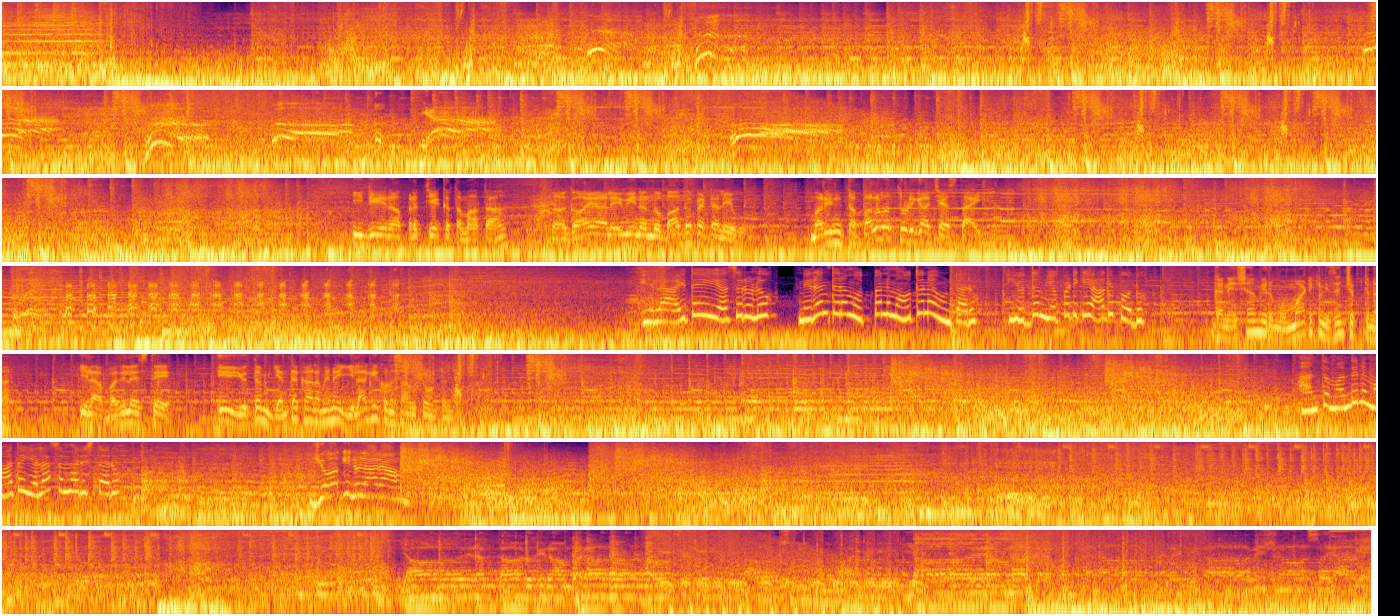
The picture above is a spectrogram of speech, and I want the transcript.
ఇదే నా ప్రత్యేకత మాత. నా గాయాలేవి నన్ను బాధ పెట్టలేవు మరింత బలవంతుడిగా చేస్తాయి. ఇలా అయితే ఈ అసురులు నిరంతరం ఉత్పన్నం అవుతూనే ఉంటారు. యుద్ధం ఎప్పటికీ ఆగిపోదు. గణేష మీరు ముమ్మాటికి నిజం చెప్తున్నారు. ఇలా వదిలేస్తే ఈ యుద్ధం ఎంతకాలమైనా ఇలాగే కొనసాగుతూ ఉంటుంది. అంతమందిని మాత ఎలా సంహరిస్తారు? యోగినులారా రుధిరాంబరా విష్ణు స్వయాగే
